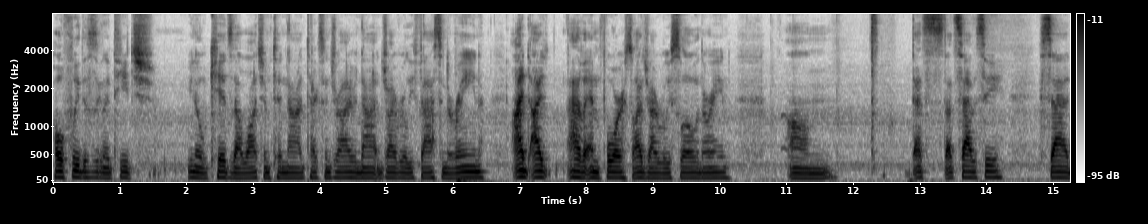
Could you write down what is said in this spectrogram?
Hopefully, this is going to teach, you know, kids that watch him to not text and drive, not drive really fast in the rain. I, I, I have an M4, so I drive really slow in the rain. Um, that's that's sad to see. Sad,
